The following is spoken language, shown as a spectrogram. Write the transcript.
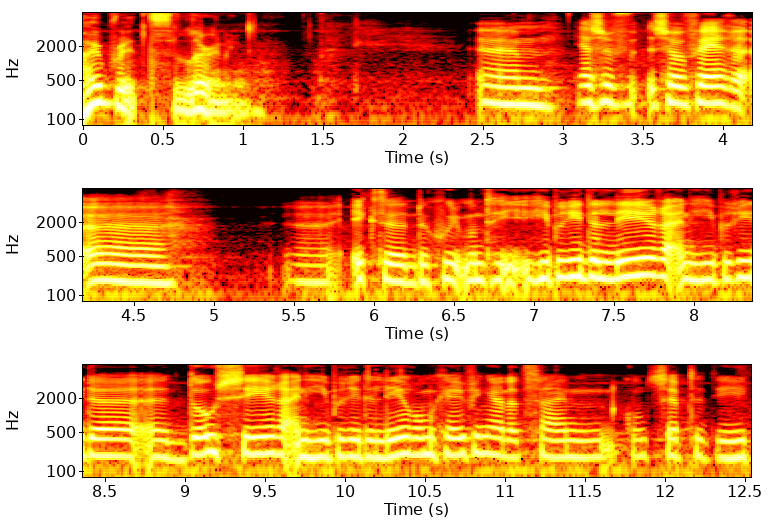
hybrid learning? Um, ja, zo, zover uh, uh, ik de, de goede. Want hybride leren en hybride uh, doseren en hybride leeromgevingen, dat zijn concepten die.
